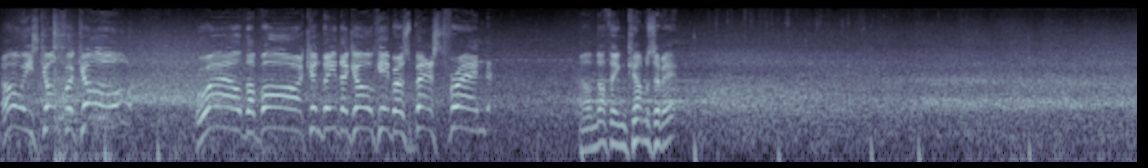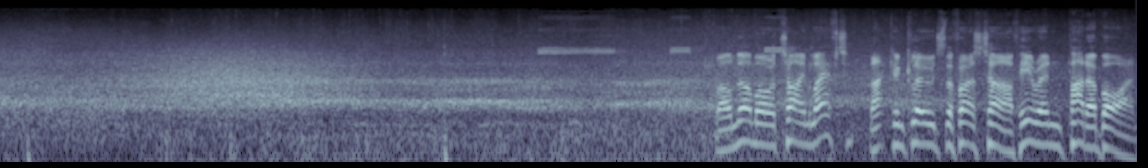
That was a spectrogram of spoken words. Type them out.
Oh, he's gone for goal. Well, the bar can be the goalkeeper's best friend. Well, nothing comes of it. Well, no more time left. That concludes the first half here in Paderborn.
